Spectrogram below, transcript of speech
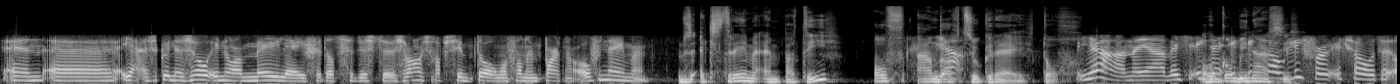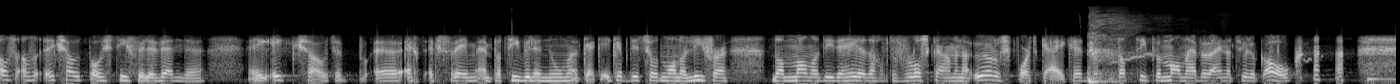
En uh, ja, ze kunnen zo enorm meeleven dat ze dus de zwangerschapssymptomen van hun partner overnemen. Dus extreme empathie? Of aandachtzoekerij, ja. toch? Ja, nou ja, weet je, ik, denk, ik, ik, zou liever, ik zou het als, als ik zou het positief willen wenden. Ik, ik zou het uh, echt extreme empathie willen noemen. Kijk, ik heb dit soort mannen liever dan mannen die de hele dag op de verloskamer naar Eurosport kijken. Dat, dat type mannen hebben wij natuurlijk ook.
